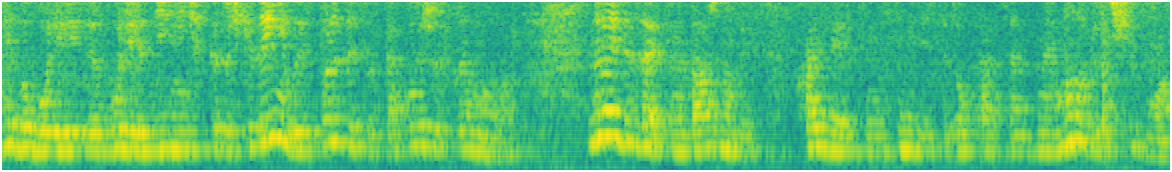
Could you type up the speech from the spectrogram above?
либо более, более гигиенической точки зрения вы используете вот такое жидкое мыло. Ну и обязательно должно быть хозяйственное 72% мыло для чего?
